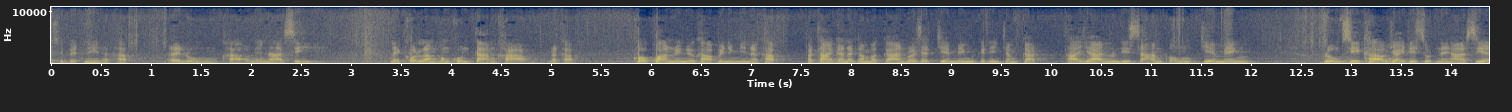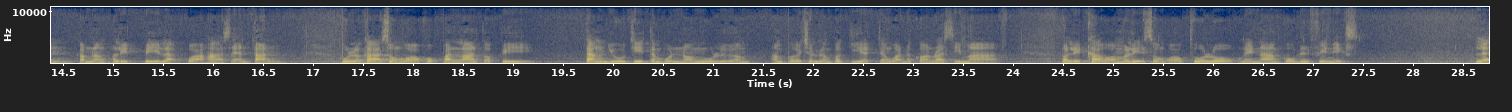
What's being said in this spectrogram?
2511 นี้นะครับ ได้ลงข่าวในหน้า 4 ในคอลัมน์ของคนตามข่าวนะครับ ข้อความในเนื้อข่าวเป็นอย่างนี้นะครับ ประธานคณะกรรมการบริษัทเจยมเม้งมาร์เก็ตติ้งจำกัด ทายาทรุ่นที่ 3 ของเจยมเม้งโรงสีข้าวใหญ่ที่สุดในอาเซียนกำลังผลิตปีละกว่า 5 0 0 0 0 0 ตัน มูลค่าส่งออก 6,000 ล้านต่อปี ตั้งอยู่ที่ตำบลหนองงูเหลือมอำเภอเฉลิมพระเกียรติ จังหวัดนครราชสีมา ผลิตข้าวหอมมะลิส่งออกทั่วโลกในนาม Golden Phoenix และ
